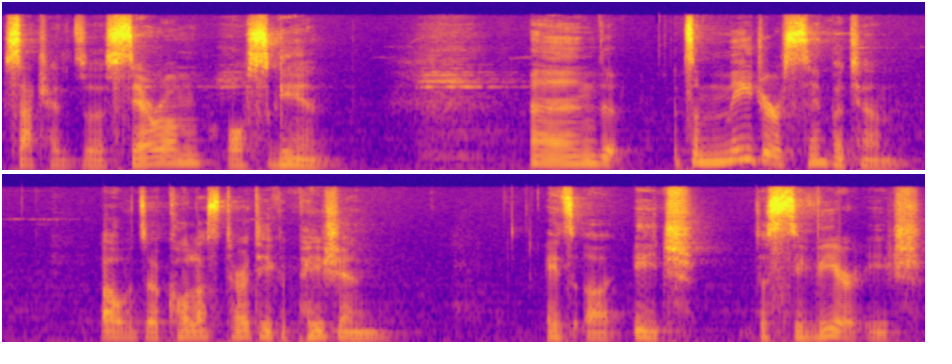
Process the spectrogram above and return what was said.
such as the serum or skin. And the major symptom of the cholestatic patient is a itch, the severe itch.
